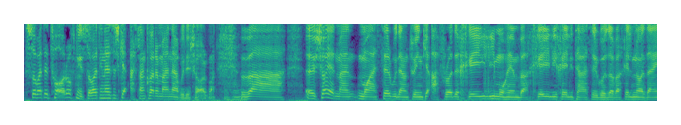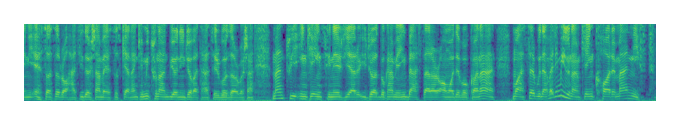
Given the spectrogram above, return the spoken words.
صحبت تعارف نیست. صحبت این هستش که اصلا کار من نبوده چارگان و شاید من موثر بودم تو اینکه افراد خیلی مهم و خیلی خیلی تاثیرگذار و خیلی نازنینی احساس راحتی داشتن و احساس کردن که می‌تونن بیان اینجا و تاثیرگذار باشن. من توی اینکه این سینرژی رو ایجاد بکنم یا این بستر رو آماده بکنن موثر بودم. ولی می‌دونم که این کار من نیست.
